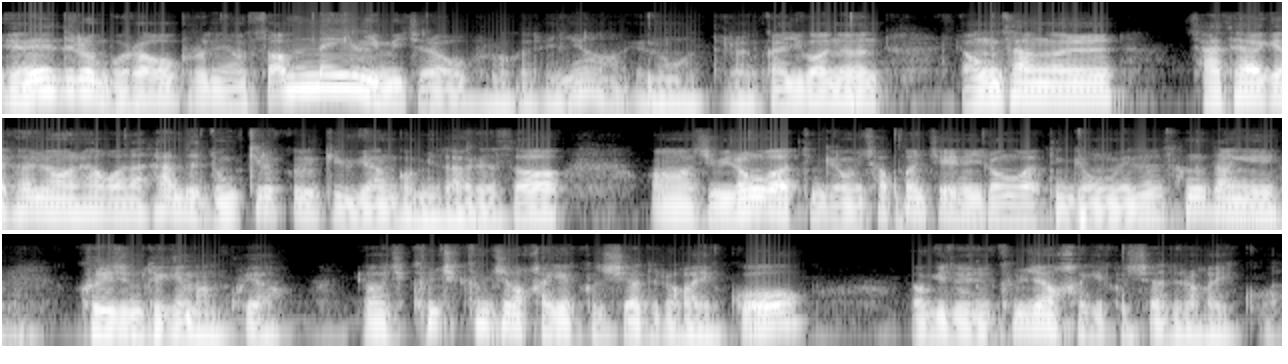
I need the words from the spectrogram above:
얘네들은 뭐라고 부르냐면 썸네일 이미지라고 부르거든요. 이런 것들을. 그러니까 이거는 영상을 자세하게 설명을 하거나 사람들 눈길을 끌기 위한 겁니다. 그래서 어, 지금 이런 거 같은 경우 첫 번째는 이런 거 같은 경우에는 상당히 글이 좀 되게 많고요. 여기 큼직큼직하게 글씨가 들어가 있고 여기도 좀 큼직하게 글씨가 들어가 있고.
